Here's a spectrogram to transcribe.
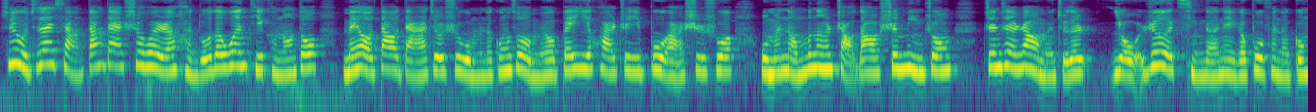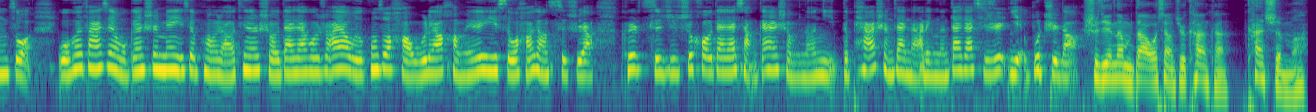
所以我就在想，当代社会人很多的问题可能都没有到达，就是我们的工作有没有被异化这一步而是说我们能不能找到生命中真正让我们觉得。有热情的那个部分的工作，我会发现，我跟身边一些朋友聊天的时候，大家会说：“哎呀，我的工作好无聊，好没有意思，我好想辞职啊！”可是辞职之后，大家想干什么呢？你的 passion 在哪里呢？大家其实也不知道。世界那么大，我想去看看，看什么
